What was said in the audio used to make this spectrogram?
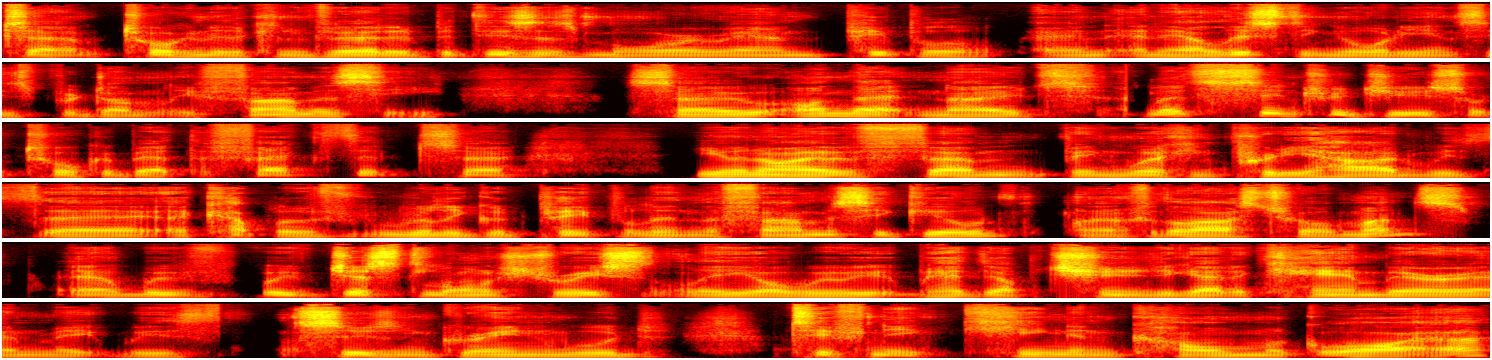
t- talking to the converted, but this is more around people and, and our listening audience is predominantly pharmacy. So, on that note, let's introduce or talk about the fact that uh, you and I have um, been working pretty hard with uh, a couple of really good people in the Pharmacy Guild uh, for the last 12 months. And we've we've just launched recently, or we, had the opportunity to go to Canberra and meet with Susan Greenwood, Tiffany King, and Cole Maguire.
